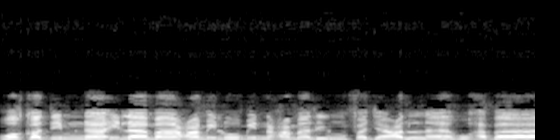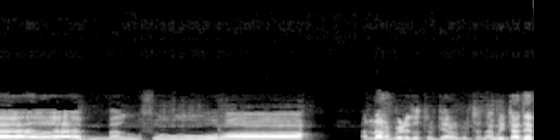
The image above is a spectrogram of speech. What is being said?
وقدمنا إلى ما عملوا من عمل فجعلناه هباء منثورا আল্লাহ রব ইজতুল জালাল বলছেন আমি তাদের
